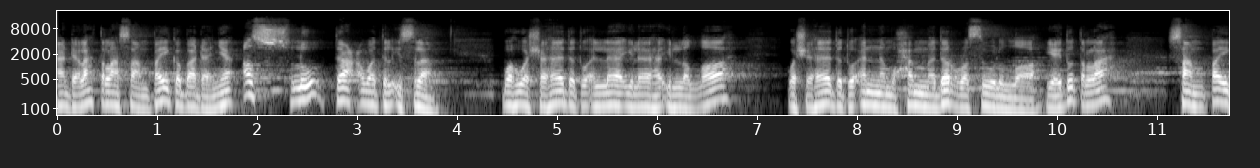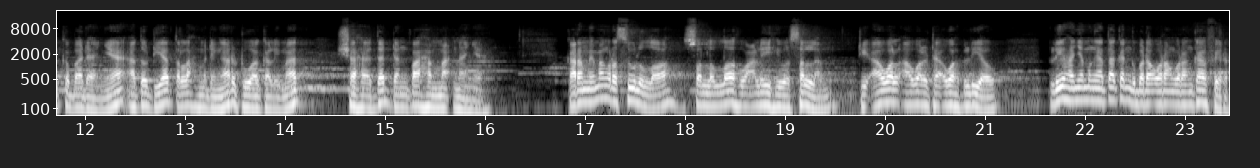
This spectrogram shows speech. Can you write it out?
adalah telah sampai kepadanya aslu da'watil Islam. Wa syahadatu an la ilaha illallah wa syahadatu anna muhammadar rasulullah. Yaitu telah sampai kepadanya atau dia telah mendengar dua kalimat syahadat dan paham maknanya. Karena memang Rasulullah Shallallahu Alaihi Wasallam di awal-awal dakwah beliau, beliau hanya mengatakan kepada orang-orang kafir,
